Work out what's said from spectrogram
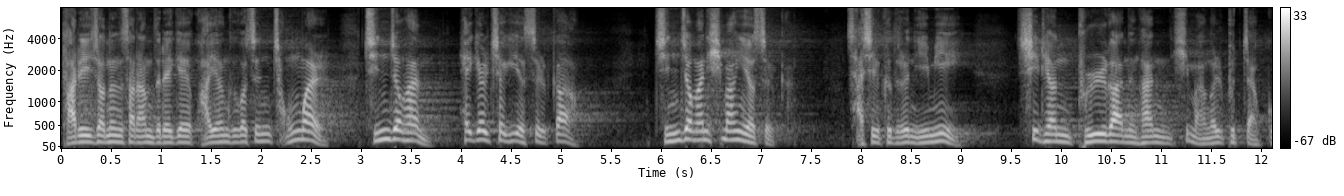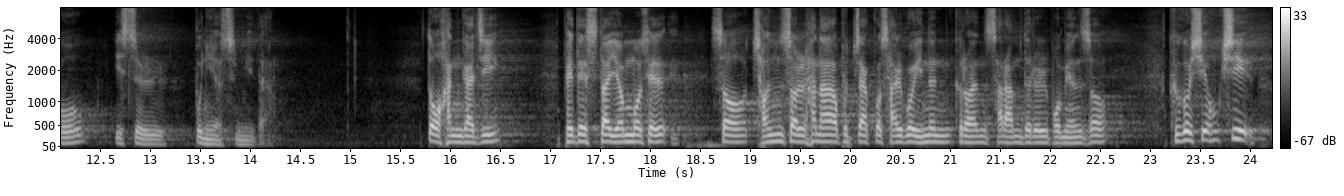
다리 저는 사람들에게 과연 그것은 정말 진정한 해결책이었을까? 진정한 희망이었을까? 사실 그들은 이미 실현 불가능한 희망을 붙잡고 있을 뿐이었습니다. 또 한 가지 베데스다 연못에서 전설 하나 붙잡고 살고 있는 그러한 사람들을 보면서 그것이 혹시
